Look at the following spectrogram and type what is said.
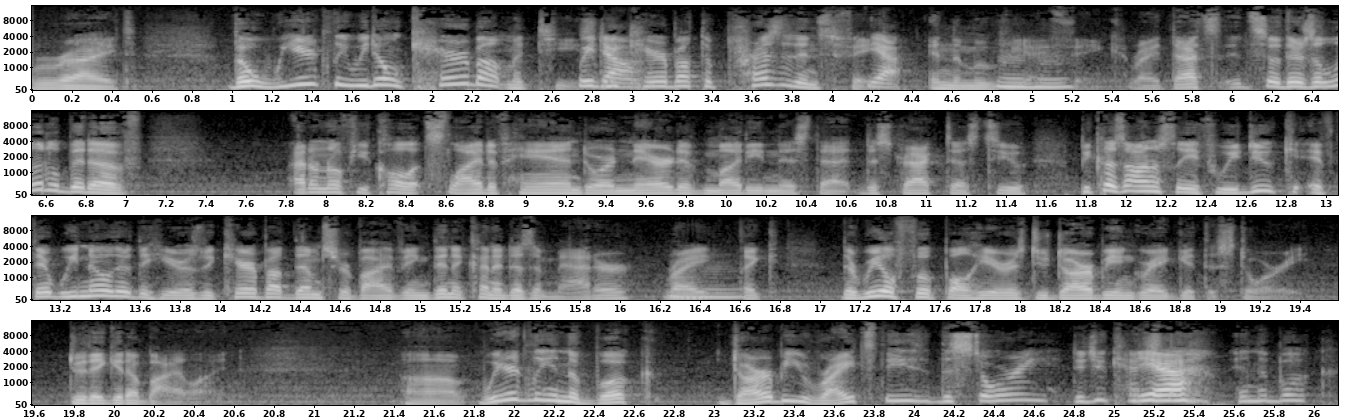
Right. Though weirdly we don't care about mattiece. We don't. care about the president's fate Yeah. in the movie i think right? That's so there's a little bit of I don't know if you call it sleight of hand or narrative muddiness that distract us to because honestly if we do if we know they're the heroes we care about them surviving then it kind of doesn't matter right? Like the real football here is do Darby and Gray get the story? Do they get a byline? Uh, weirdly in the book Darby writes the the story? Did you catch Yeah. that in the book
